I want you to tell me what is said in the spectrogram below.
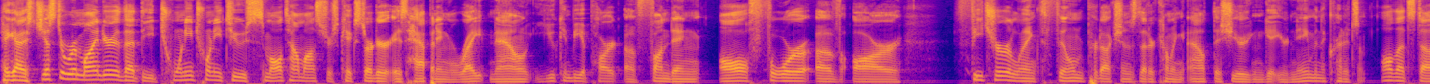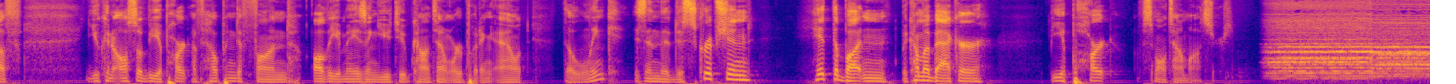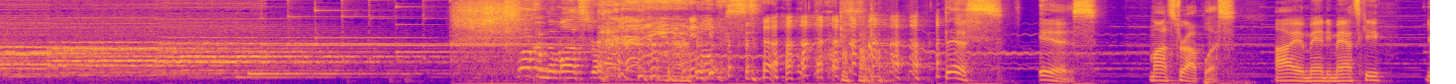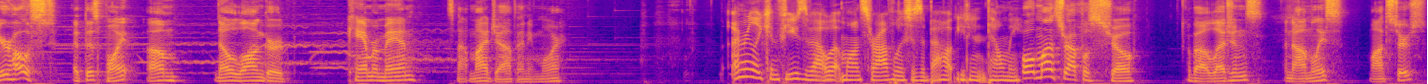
Hey guys, just a reminder that the 2022 Small Town Monsters Kickstarter is happening right now. You can be a part of funding all four of our feature length film productions that are coming out this year. You can get your name in the credits and all that stuff. You can also be a part of helping to fund all the amazing YouTube content we're putting out. The link is in the description. Hit the button, become a backer, be a part of Small Town Monsters. Welcome to Monster folks. this is Monstropolis. I am Andy Matsey, your host at this point. Um, no longer cameraman. It's not my job anymore. I'm really confused about what Monstropolis is about. You didn't tell me. Well, Monstropolis is a show about legends, anomalies, monsters,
